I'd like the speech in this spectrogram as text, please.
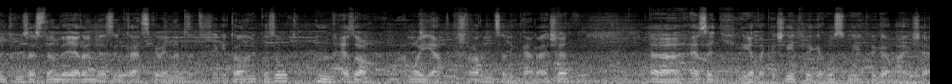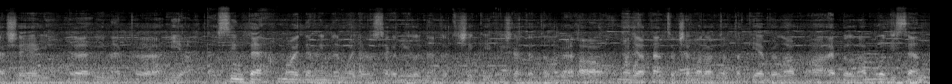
20 esztendeje rendezünk Lászkevény Nemzetiségi Találkozót. Ez a mai április 30-ára esett. Ez egy érdekes hétvége, hosszú hétvége a május 1 ünnep miatt. Szinte majdnem minden Magyarországon élő nemzetiség képviseltette magát. A magyar táncok sem maradtak ki ebből, nap, ebből a napból, hiszen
